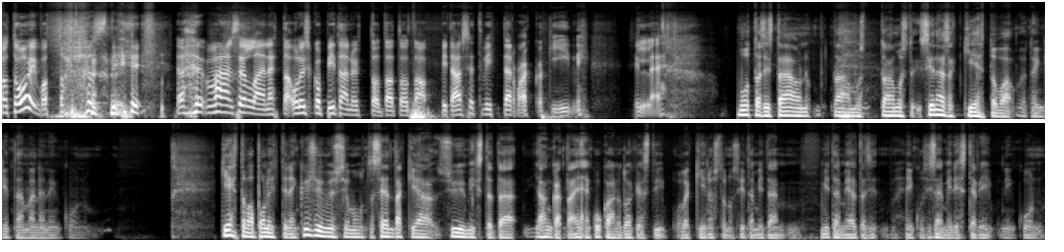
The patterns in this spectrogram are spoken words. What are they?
No toivottavasti. Vähän sellainen, että olisiko pitänyt tota, tota, pitää se Twitter vaikka kiinni. Silleen. Mutta siis tämä on, tämä on, musta, tämä on musta sinänsä kiehtova jotenkin tämmöinen niin kuin kiehtova poliittinen kysymys, ja mutta sen takia syy, miksi tätä jankata, eihän kukaan nyt oikeasti ole kiinnostunut siitä, mitä, mitä mieltä niin kuin sisäministeri niin kuin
